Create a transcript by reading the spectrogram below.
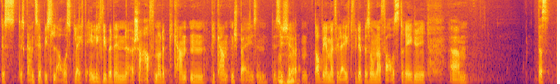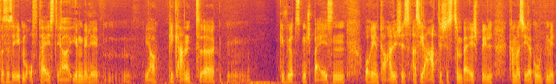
das, das Ganze ein bisschen ausgleicht. Ähnlich wie bei den äh, scharfen oder pikanten, pikanten Speisen. Das mhm. ist ja, da wären wir vielleicht wieder bei so einer Faustregel, ähm, dass, dass es eben oft heißt, ja, irgendwelche ja, pikant äh, gewürzten Speisen, orientalisches, asiatisches zum Beispiel, kann man sehr gut mit,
